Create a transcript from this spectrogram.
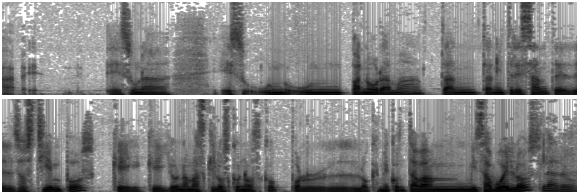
eh, es una es un, un, panorama tan, tan interesante de esos tiempos que, que, yo nada más que los conozco por lo que me contaban mis abuelos. Claro.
